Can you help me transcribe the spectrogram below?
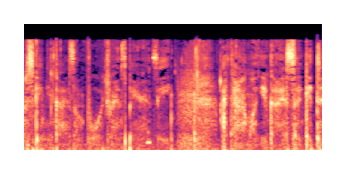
just giving you guys some full transparency. I kind of want you guys to get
